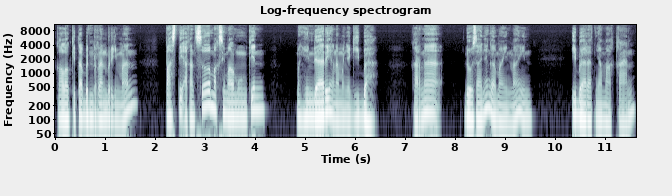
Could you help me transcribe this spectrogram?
Kalau kita beneran beriman, pasti akan semaksimal mungkin menghindari yang namanya gibah. Karena dosanya nggak main-main. Ibaratnya makan,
